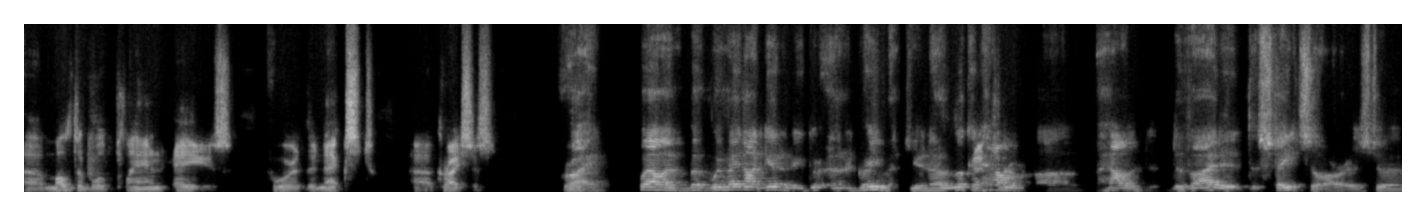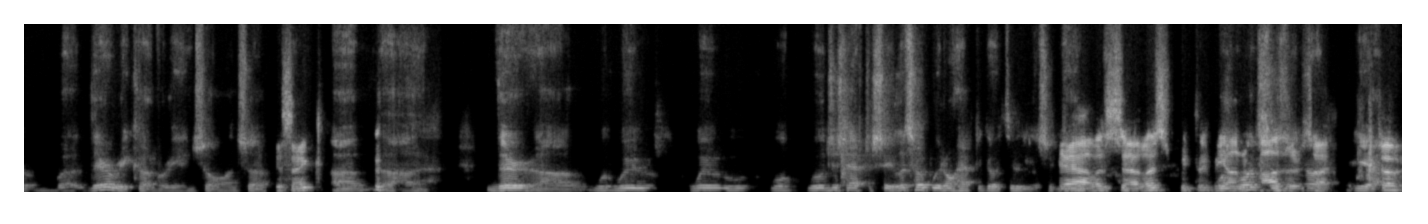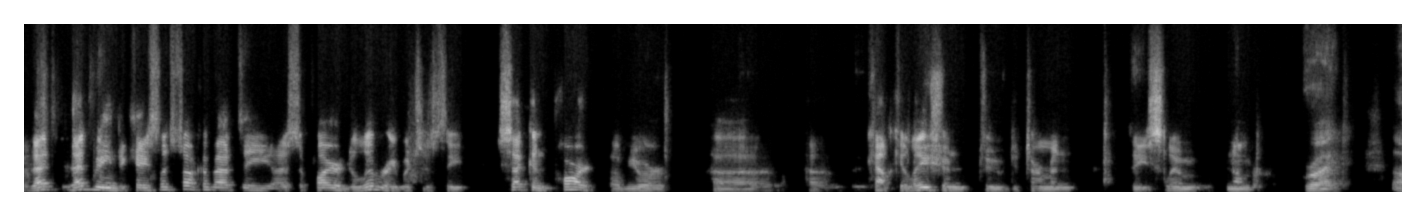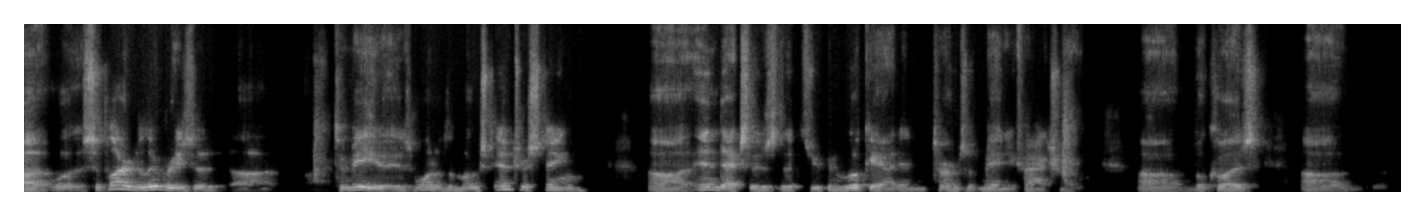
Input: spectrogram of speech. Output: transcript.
uh, multiple plan As for the next uh, crisis. Right. Well, but we may not get an, agr- an agreement, you know, look at That's how, how divided the states are as to uh, their recovery and so on. So, You think? uh, uh, there, uh, we, we, we, we'll, we'll just have to see. Let's hope we don't have to go through this again. Yeah, let's, uh, let's be be on the Once this is positive side. Yeah, So that, that being the case, let's talk about the uh, supplier delivery, which is the second part of your uh, uh, calculation to determine the slim number. Right. Uh, well, supplier deliveries, uh, to me, is one of the most interesting uh, indexes that you can look at in terms of manufacturing. Uh, because uh,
